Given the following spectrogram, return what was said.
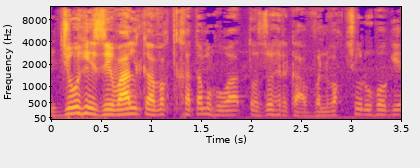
جو ہی زوال کا وقت ختم ہوا تو ظہر کا اول وقت شروع ہو گیا۔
